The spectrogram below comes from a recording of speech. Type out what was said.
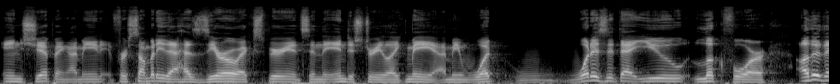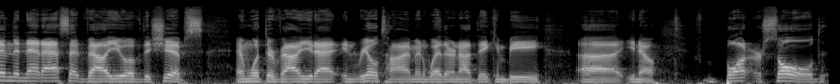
in shipping, I mean, for somebody that has zero experience in the industry like me, I mean, what what is it that you look for other than the net asset value of the ships and what they're valued at in real time and whether or not they can be uh, you know, bought or sold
